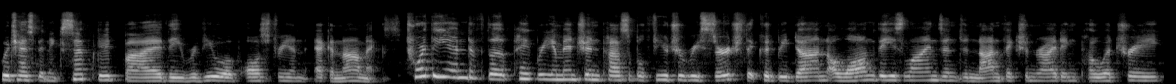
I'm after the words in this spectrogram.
which has been accepted by the Review of Austrian Economics. Toward the end of the paper, you mentioned possible future research that could be done along these lines into nonfiction writing, poetry,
